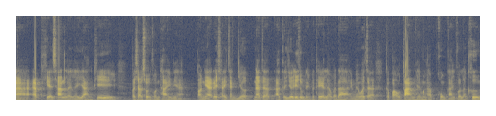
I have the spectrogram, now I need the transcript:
นาแอปพลิเคชันหลาย ๆ อย่างที่ประชาชนคนไทยเนี่ยตอนนี้ได้ใช้กันเยอะ น่าจะอาจจะเยอะที่สุดในประเทศแล้วก็ได้ ไม่ว่าจะกระเป๋าตังค์ใช่ไหมครับโครงการคนละครึ่ง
